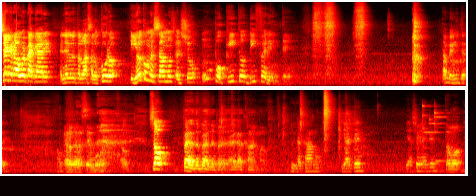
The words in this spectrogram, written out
Check it out, we're back at it. El negro te lo hace lo oscuro. Y hoy comenzamos el show un poquito diferente. También ustedes. I don't gotta say more. So, Espérate, espérate, espérate. I got kind mouth. we got combo. Y'all good? Yeah, sure y'all good? Estamos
